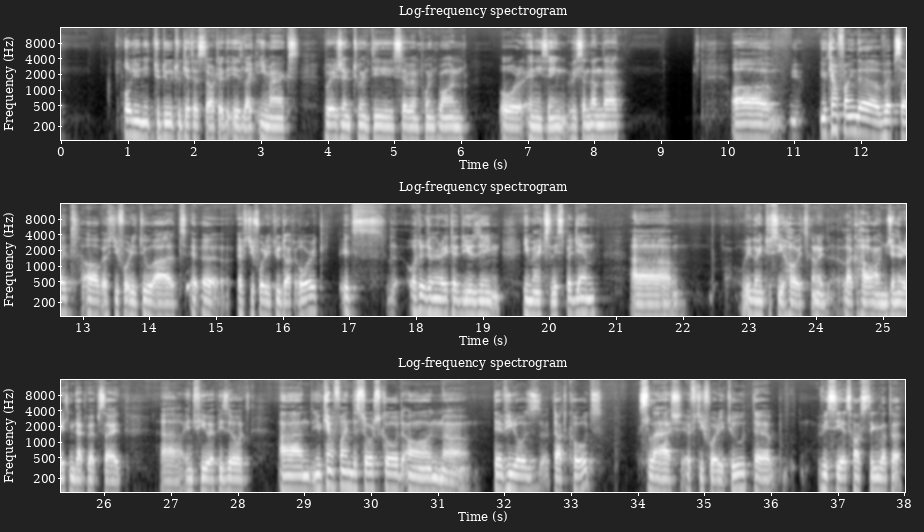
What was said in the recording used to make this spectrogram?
All you need to do to get us started is like Emacs version 27.1 or anything recent than that. Uh, you, you can find the website of FG42 at uh, fg42.org. It's auto-generated using Emacs Lisp again. Um, we're going to see how it's gonna like how I'm generating that website uh, in few episodes. And you can find the source code on uh, devheroes.codes slash FG42, the VCS hosting that uh,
